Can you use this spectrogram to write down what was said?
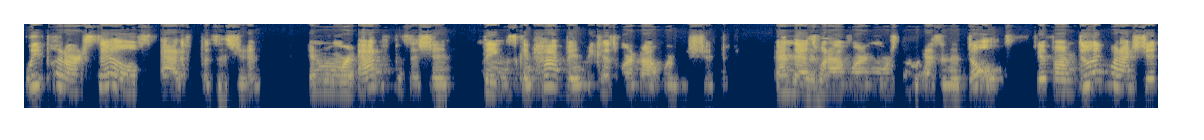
we put ourselves out of position. And when we're out of position, things can happen because we're not where we should be. And that's what I've learned more so as an adult. If I'm doing what I should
